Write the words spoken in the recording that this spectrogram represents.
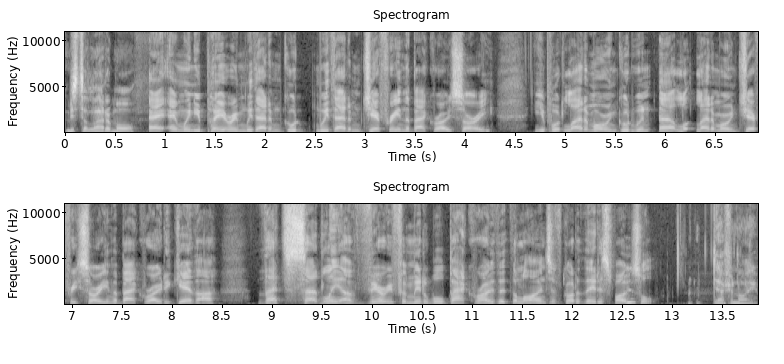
Mr. Lattimore. And, and when you pair him with Adam Good with Adam Jeffrey in the back row, sorry, you put Lattimore and Goodwin, uh, Lattimore and Jeffrey, sorry, in the back row together. That's suddenly a very formidable back row that the Lions have got at their disposal. Definitely,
